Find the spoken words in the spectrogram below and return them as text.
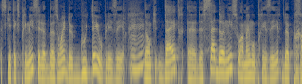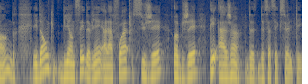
ce qui est exprimé, c'est le besoin de goûter au plaisir. Mhm. Donc, d'être, euh, de s'adonner soi-même au plaisir, de prendre. Et donc, Beyoncé devient à la fois sujet, objet et agent de, de sa sexualité.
